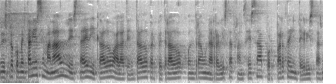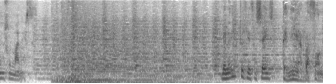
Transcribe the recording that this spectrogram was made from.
Nuestro comentario semanal está dedicado al atentado perpetrado contra una revista francesa por parte de integristas musulmanes. Benedicto XVI tenía razón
